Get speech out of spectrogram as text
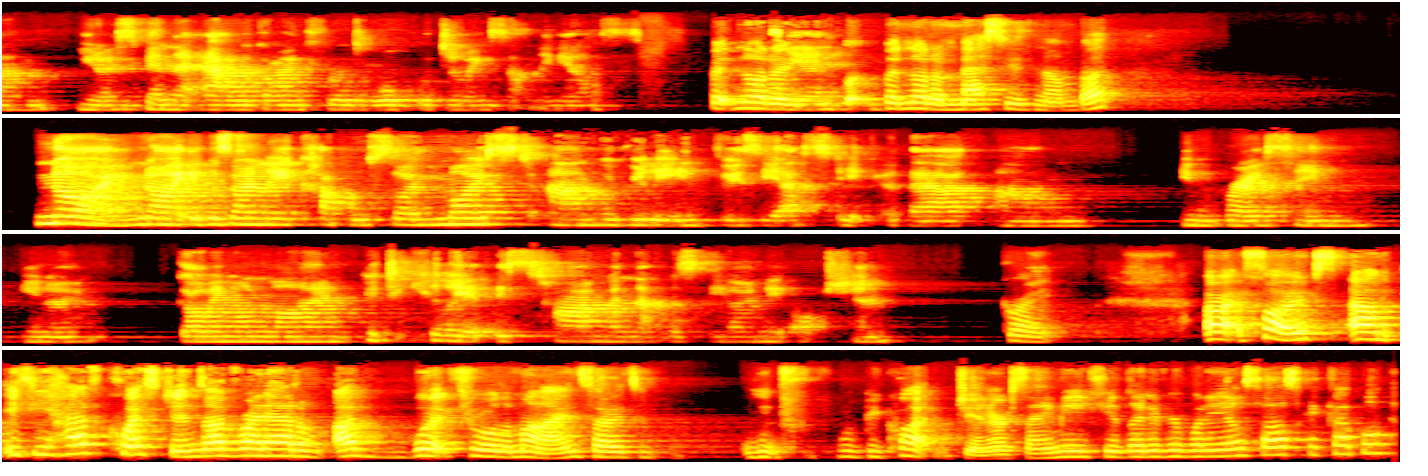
um, you know, spend that hour going for a walk or doing something else. But not a yeah. but not a massive number. No, no, it was only a couple. So most um, were really enthusiastic about um, embracing, you know, going online, particularly at this time when that was the only option. Great. All right, folks. Um, if you have questions, I've run out of. I've worked through all of mine, so it's would be quite generous, Amy, if you'd let everybody else ask a couple.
